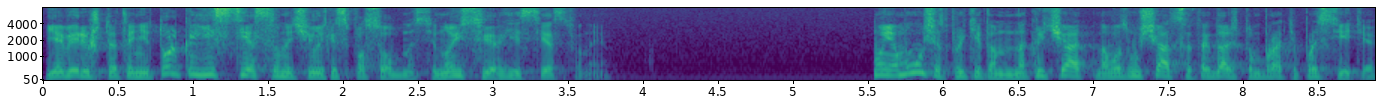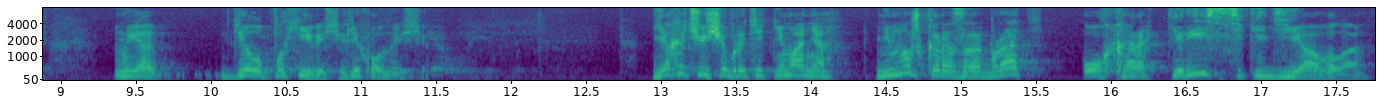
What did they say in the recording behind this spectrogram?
Я верю, что это не только естественные человеческие способности, но и сверхъестественные. Ну, я могу сейчас прийти там, накричать, возмущаться и так далее, что, братья, простите. Ну, я делал плохие вещи, греховные вещи. Я хочу еще обратить внимание немножко разобрать о характеристике дьявола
